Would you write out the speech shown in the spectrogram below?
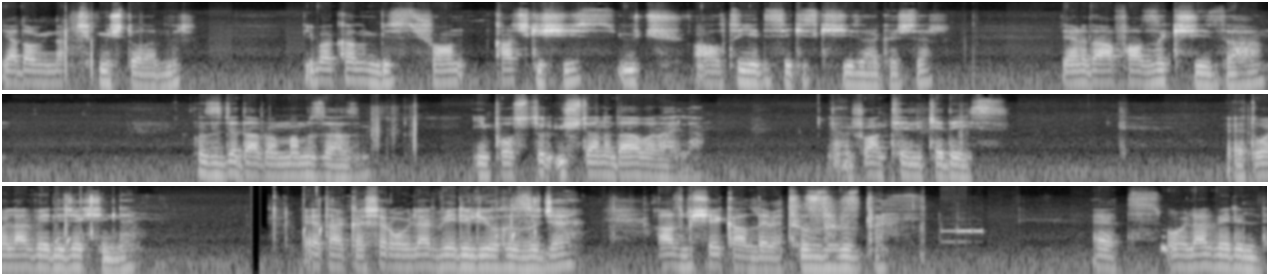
Ya da oyundan çıkmış da olabilir. Bir bakalım biz şu an kaç kişiyiz? 3, 6, 7, 8 kişiyiz arkadaşlar. Yani daha fazla kişiyiz daha. Hızlıca davranmamız lazım. Imposter 3 tane daha var hala. Yani şu an tehlikedeyiz. Evet oylar verilecek şimdi. Evet arkadaşlar oylar veriliyor hızlıca. Az bir şey kaldı evet hızlı hızlı. Evet oylar verildi.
